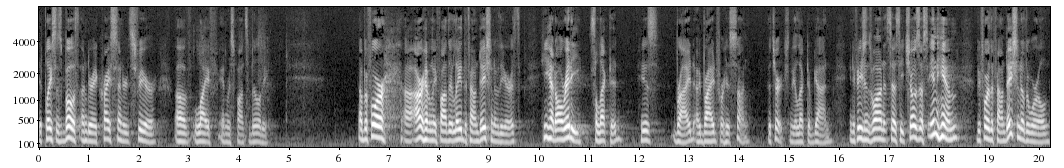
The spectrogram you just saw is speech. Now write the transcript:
It places both under a Christ centered sphere of life and responsibility. Now, before uh, our Heavenly Father laid the foundation of the earth, He had already selected His bride, a bride for his son, the church, the elect of God. In Ephesians 1, it says, He chose us in Him before the foundation of the world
